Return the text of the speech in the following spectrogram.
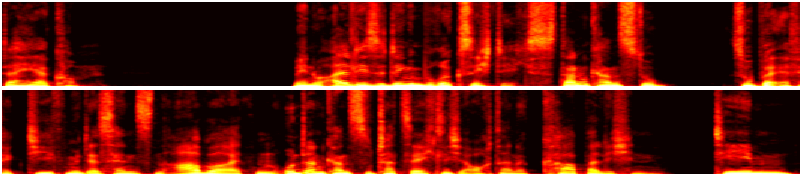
daherkommen. Wenn du all diese Dinge berücksichtigst, dann kannst du super effektiv mit Essenzen arbeiten und dann kannst du tatsächlich auch deine körperlichen Themen,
